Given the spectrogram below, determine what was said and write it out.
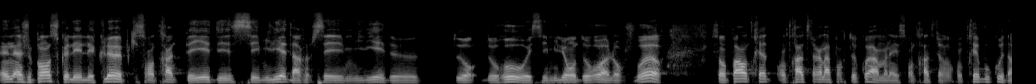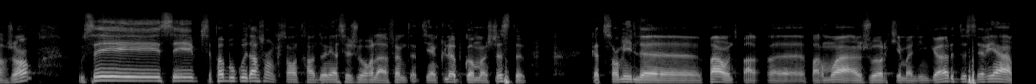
je pense que les, les, clubs qui sont en train de payer des, ces milliers, ces milliers de, d'euros et ces millions d'euros à leurs joueurs, ils sont pas en train, en train de faire n'importe quoi. Maintenant, ils sont en train de faire rentrer beaucoup d'argent. Ou c'est, c'est, c'est pas beaucoup d'argent qu'ils sont en train de donner à ces joueurs-là. Enfin, il y a un club comme Manchester, 400 000 pounds par, par mois, un joueur qui est Malingard, c'est rien.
